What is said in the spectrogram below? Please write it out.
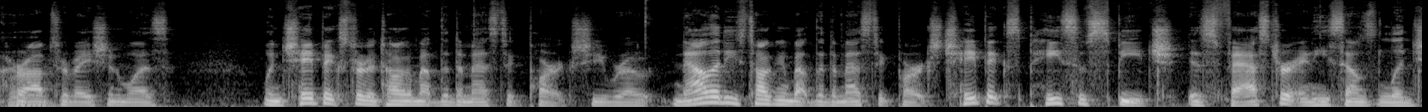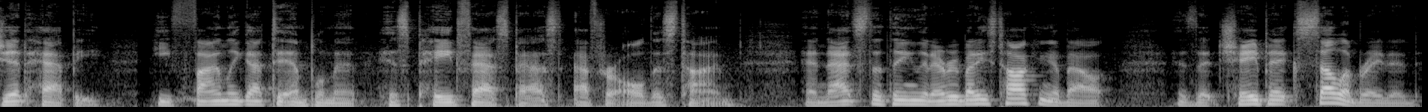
her observation was when Chapek started talking about the domestic parks, she wrote, Now that he's talking about the domestic parks, Chapek's pace of speech is faster and he sounds legit happy. He finally got to implement his paid fast pass after all this time. And that's the thing that everybody's talking about is that Chapek celebrated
